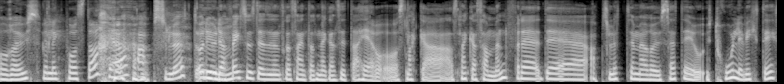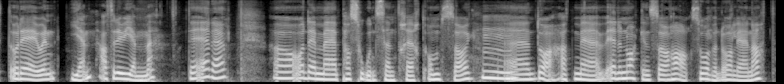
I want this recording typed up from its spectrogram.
og raus, vil jeg påstå. Ja, absolutt. Og det er jo derfor jeg syns det er så interessant at vi kan sitte her og snakke, snakke sammen. For det, det absolutt det med raushet er jo utrolig viktig. Og det er jo en hjem. Altså det er jo hjemmet. Det er det. Og og det med personsentrert omsorg. Mm. da, at vi, er det noen som har sovet dårlig en natt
